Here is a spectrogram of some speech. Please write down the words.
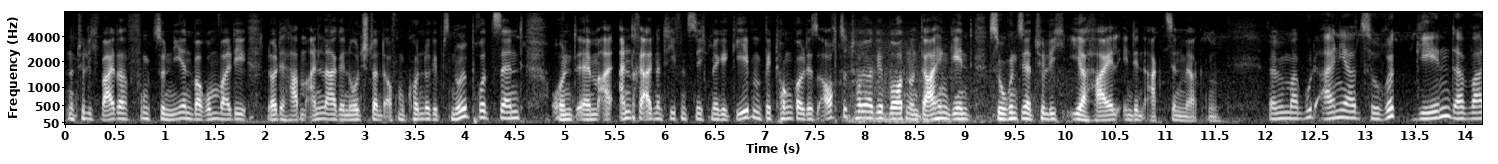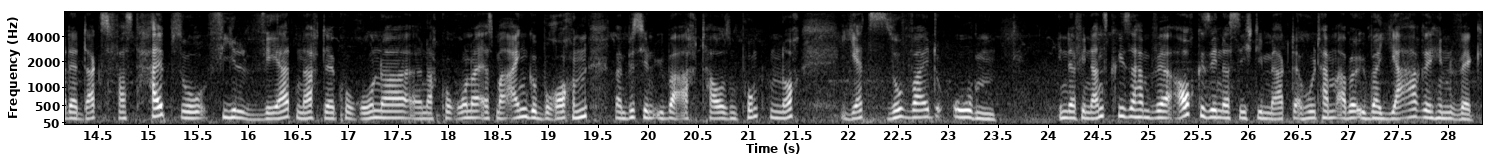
natürlich weiter funktionieren. Warum? Weil die Leute haben Anlagenotstand auf dem Konto, gibt es 0% und ähm, andere Alternativen nicht mehr gegeben. Betongold ist auch zu teuer geworden und dahingehend suchen sie natürlich ihr Heil in den Aktienmärkten. Wenn wir mal gut ein Jahr zurückgehen, da war der DAX fast halb so viel wert nach der Corona, äh, nach Corona erstmal eingebrochen, bei ein bisschen über 8000 Punkten noch. Jetzt so weit oben. In der Finanzkrise haben wir auch gesehen, dass sich die Märkte erholt haben, aber über Jahre hinweg.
